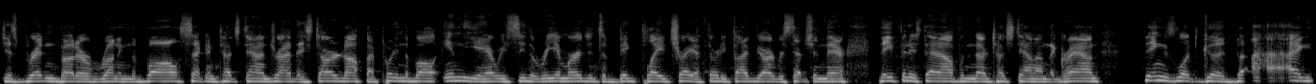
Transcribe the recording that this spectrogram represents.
just bread and butter, running the ball. Second touchdown drive, they started off by putting the ball in the air. We see the reemergence of big play Trey, a 35 yard reception there. They finished that off with another touchdown on the ground. Things looked good, but I, I,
